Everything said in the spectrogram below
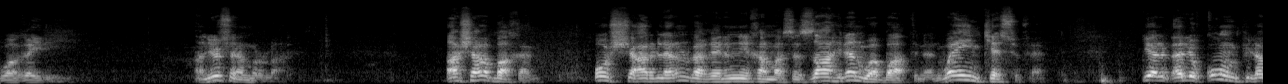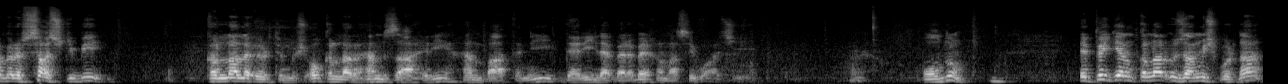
ve gayrihi. Anlıyorsun Emrullah? Aşağı bakın. O şa'rilerin ve gayrinin yıkanması zahiren ve batinen ve in kesüfen. Diyelim eli komple böyle saç gibi kıllarla örtülmüş. O kılların hem zahiri hem batini deriyle beraber yıkanması vacip. Oldu mu? E peki diyelim kıllar uzanmış burada.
